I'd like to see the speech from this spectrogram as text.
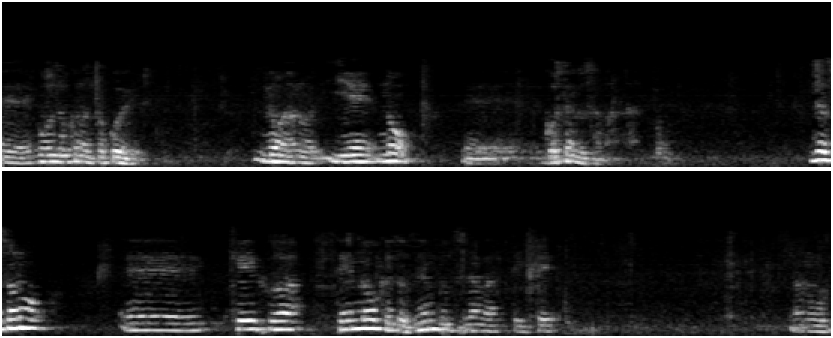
えー、豪族のところへのあの家の、えー、ご先祖様になる。でその、えー、系譜は天皇家と全部つながっていてあの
